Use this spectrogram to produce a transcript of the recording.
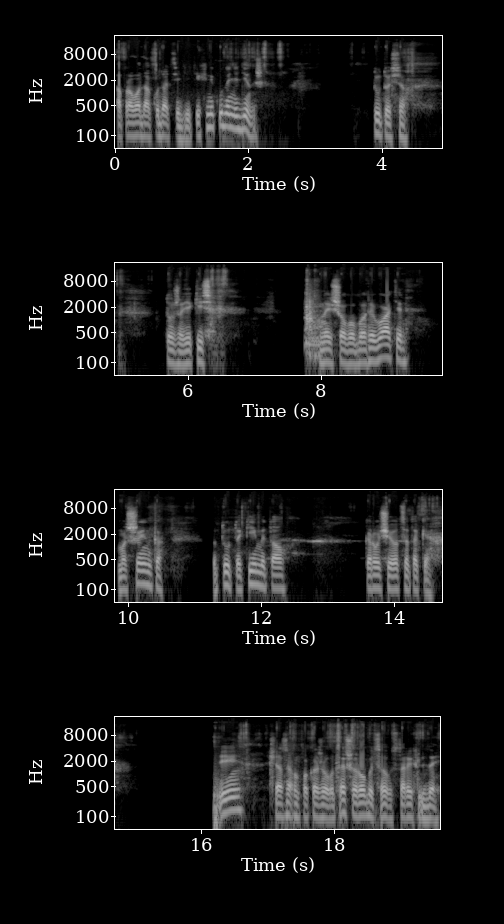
А провода куди ці? Їх нікуди не дінеш. Тут ось теж якийсь знайшов обогріватель, машинка. Тут такий метал. Коротше, оце таке. І зараз я вам покажу оце, що робиться у старих людей.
